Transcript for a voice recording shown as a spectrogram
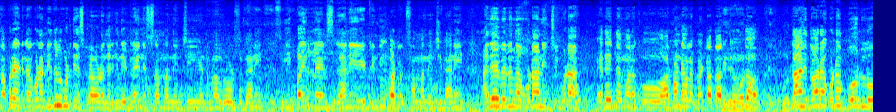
సపరేట్గా కూడా నిధులు కూడా తీసుకురావడం జరిగింది. డ్రైనేజ్ సంబంధించి ఇంటర్నల్ రోడ్స్ కానీ ఈ పైప్ లైన్స్ కానీ డ్రింకింగ్ వాటర్కి సంబంధించి కానీ అదేవిధంగా ఉడా నుంచి కూడా ఏదైతే మనకు అర్బన్ డెవలప్మెంట్ అథారిటీ ఉందో దాని ద్వారా కూడా బోర్లు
